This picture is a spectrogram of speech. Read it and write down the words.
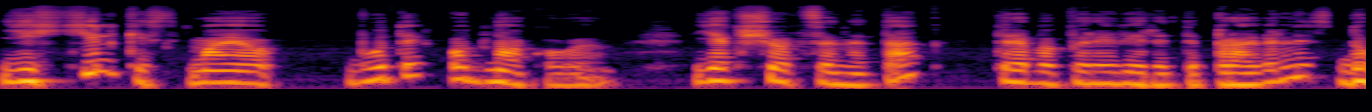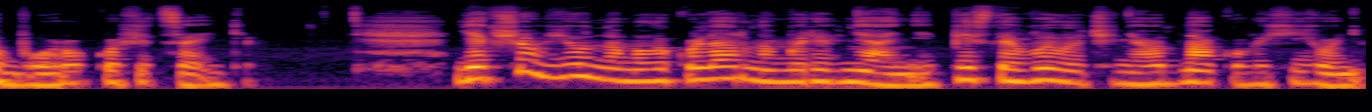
Їх кількість має бути однаковою. Якщо це не так, треба перевірити правильність добору коефіцієнтів. Якщо в йонно-молекулярному рівнянні після вилучення однакових йонів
